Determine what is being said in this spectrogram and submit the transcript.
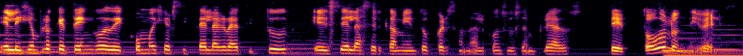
El ejemplo que tengo de cómo ejercita la gratitud es el acercamiento personal con sus empleados de todos los niveles.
